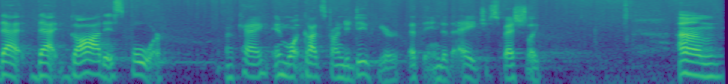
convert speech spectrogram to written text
that, that God is for, okay, and what God's trying to do here at the end of the age, especially. Um,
